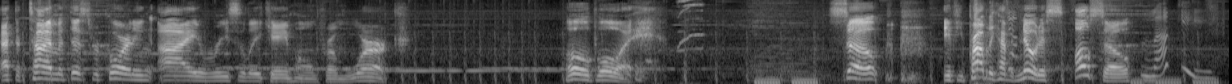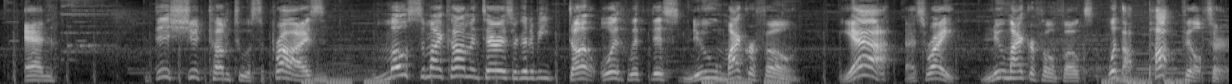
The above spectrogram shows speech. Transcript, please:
at the time of this recording, I recently came home from work. Oh boy. So, if you probably haven't noticed, also, Lucky. and this should come to a surprise, most of my commentaries are going to be dealt with with this new microphone. Yeah, that's right, new microphone, folks, with a pop filter.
